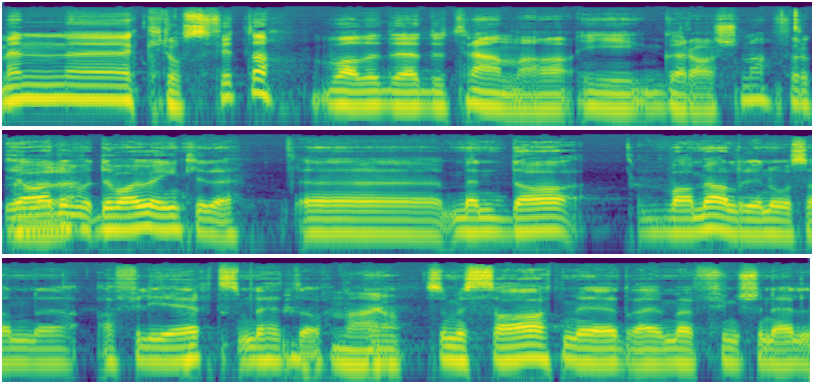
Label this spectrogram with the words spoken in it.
Men eh, CrossFit, da? Var det det du trena i garasjen? da? Ja, det, det var jo egentlig det. Eh, men da var vi aldri noe sånn eh, affiliert, som det heter. Nei. Så vi sa at vi drev med funksjonell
